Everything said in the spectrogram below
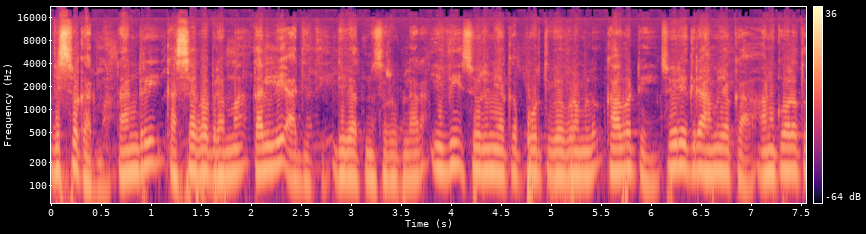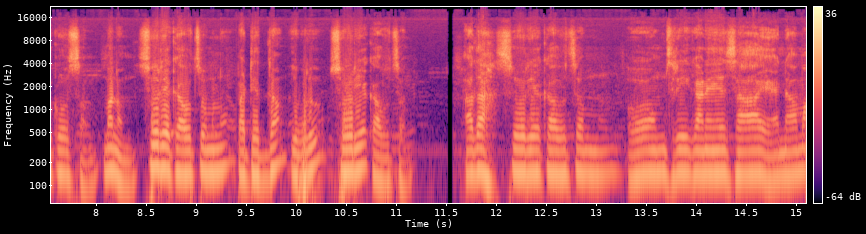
విశ్వకర్మ తండ్రి కశ్యప బ్రహ్మ తల్లి అదితి దివ్యాత్మ స్వరూపులారా. ఇది సూర్యుని యొక్క పూర్తి వివరములు. కాబట్టి సూర్యగ్రహం యొక్క అనుకూలత కోసం మనం సూర్య కవచమును పఠిద్దాం. ఇప్పుడు సూర్య కవచం. అధ సూర్య కవచం ఓం శ్రీ గణేశాయ నమ.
